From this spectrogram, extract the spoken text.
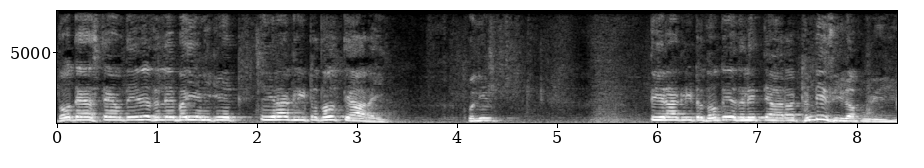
ਦੁੱਧ ਇਸ ਟਾਈਮ ਤੇ ਇਹਦੇ ਥੱਲੇ ਬਾਈ ਯਾਨੀ ਕਿ 13 ਕੁ ਲੀਟਰ ਦੁੱਧ ਤਿਆਰ ਆ ਜੀ। ਖੋਲੀ 13 ਕੁ ਲੀਟਰ ਦੁੱਧ ਇਹਦੇ ਥੱਲੇ ਤਿਆਰ ਆ, ਠੰਡੀ ਸੀਲ ਆ ਪੂਰੀ ਜੀ।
